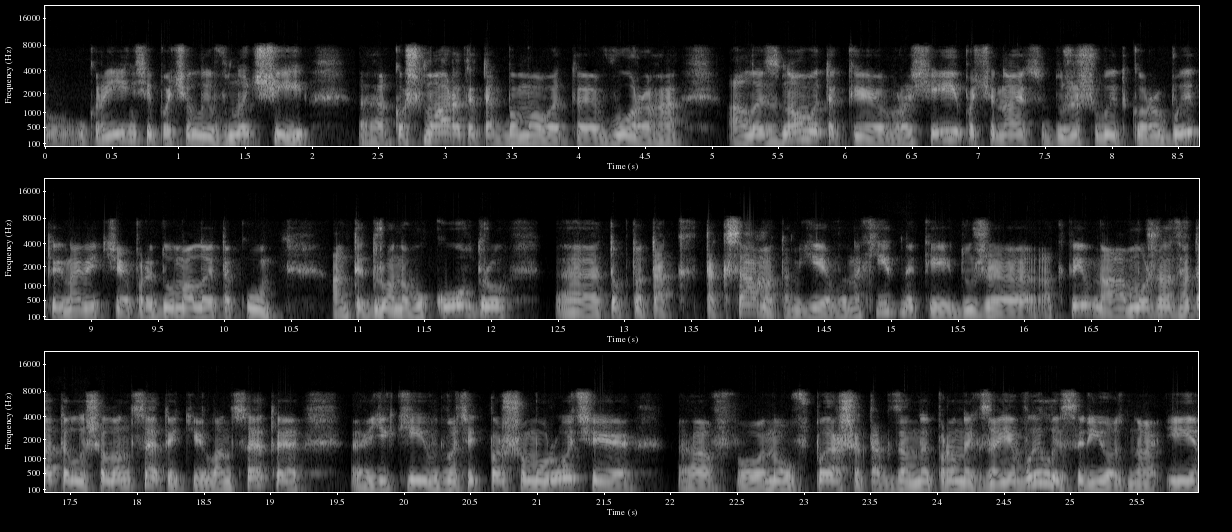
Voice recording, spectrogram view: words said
українці почали вночі е, кошмарити, так би мовити, ворога. Але знову таки в Росії починаються дуже швидко робити. Навіть придумали таку антидронову ковдру. Е, Тобто, так, так само там є винахідники і дуже активно. А можна згадати лише ланцети. Ті ланцети, е, які в 21-му році ну, вперше так за не- про них заявили серйозно, і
